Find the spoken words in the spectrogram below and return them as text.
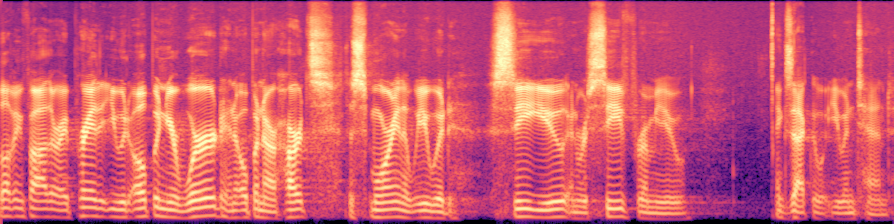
Loving Father, I pray that you would open your word and open our hearts this morning, that we would see you and receive from you exactly what you intend.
